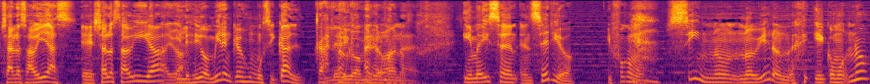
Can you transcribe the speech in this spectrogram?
¿Ya lo sabías? eh, ya lo sabía y les digo, miren que es un musical. Claro, le digo a mis hermanos. Y me dicen, ¿en serio? Y fue como, sí, no, no vieron. Y como, no.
